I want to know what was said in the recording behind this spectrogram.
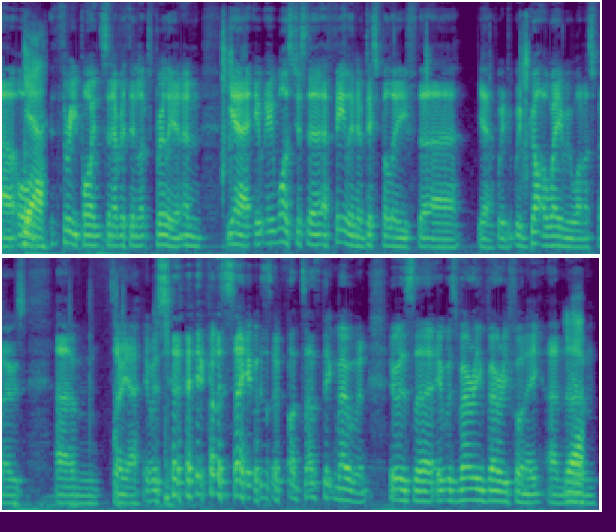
uh, or Yeah. three points and everything looks brilliant. And yeah, it, it was just a, a feeling of disbelief that uh, yeah we'd we'd got away with one, I suppose. Um, so yeah, it was. I gotta say, it was a fantastic moment. It was. Uh, it was very, very funny, and Yeah. um,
